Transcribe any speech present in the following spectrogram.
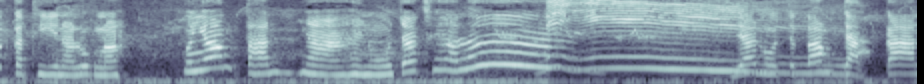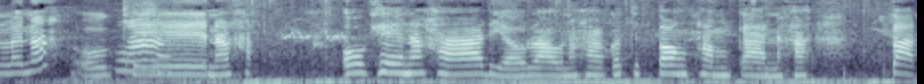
กกะทีนะลูกเนาะ ไม่ยอมตัดหญ้าให้หนูจักเชื่อเลยเดี๋ยวหนูจะต้องจัดการเลยนะ โอเคนะคะ โอเคนะคะ เดี๋ยวเรานะคะก็จะต้องทำการนะคะ ตัด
